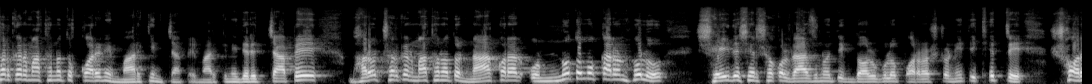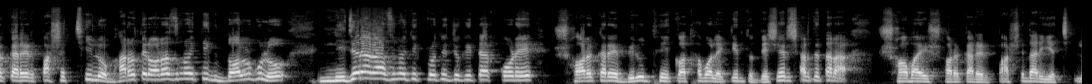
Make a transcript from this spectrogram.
সরকার মাথা নত করেনি মার্কিন চাপে। মার্কিনীদের চাপে ভারত সরকার মাথা নত না করার অন্যতম কারণ হলো সেই দেশের সকল রাজনৈতিক দলগুলো পররাষ্ট্র নীতি ক্ষেত্রে সরকারের পাশে ছিল। ভারতের অরাজনৈতিক দলগুলো নিজেরা রাজনৈতিক প্রতিযোগিতা করে সরকারের বিরুদ্ধে কথা বলে, কিন্তু দেশের স্বার্থে তারা সবাই সরকারের পাশে দাঁড়িয়েছিল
